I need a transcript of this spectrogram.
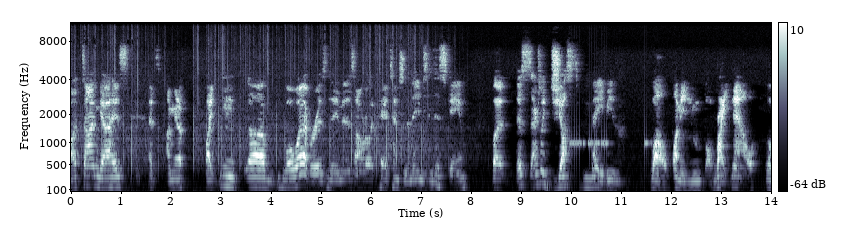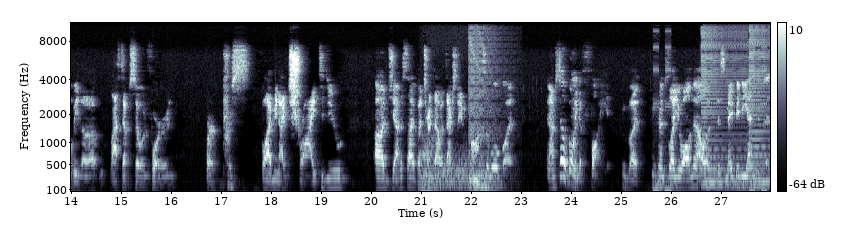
lot of time, guys. It's, I'm gonna fight, mm, uh, well, whatever his name is. I don't really pay attention to names in this game. But this actually just may be, well, I mean, well, right now will be the last episode for, for, well, I mean, I tried to do uh, genocide, but it turns out it's actually impossible, but, and I'm still going to fight, but to let you all know, this may be the end of it.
